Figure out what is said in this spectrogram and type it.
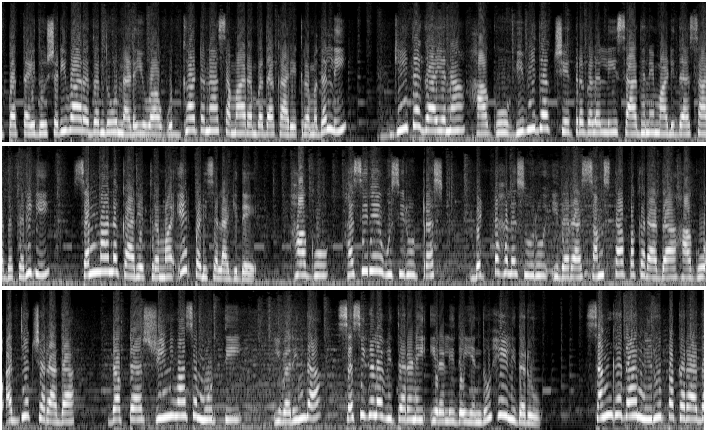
ಇಪ್ಪತ್ತೈದು ಶನಿವಾರದಂದು ನಡೆಯುವ ಉದ್ಘಾಟನಾ ಸಮಾರಂಭದ ಕಾರ್ಯಕ್ರಮದಲ್ಲಿ ಗೀತಗಾಯನ ಹಾಗೂ ವಿವಿಧ ಕ್ಷೇತ್ರಗಳಲ್ಲಿ ಸಾಧನೆ ಮಾಡಿದ ಸಾಧಕರಿಗೆ ಸನ್ಮಾನ ಕಾರ್ಯಕ್ರಮ ಏರ್ಪಡಿಸಲಾಗಿದೆ. ಹಾಗೂ ಹಸಿರೆ ಉಸಿರು ಟ್ರಸ್ಟ್, ಬೆಟ್ಟಹಲಸೂರು ಇದರ ಸಂಸ್ಥಾಪಕರಾದ ಹಾಗೂ ಅಧ್ಯಕ್ಷರಾದ ಡಾಕ್ಟರ್ ಶ್ರೀನಿವಾಸ ಮೂರ್ತಿ ಇವರಿಂದ ಸಸಿಗಳ ವಿತರಣೆ ಇರಲಿದೆ ಎಂದು ಹೇಳಿದರು. ಸಂಘದ ನಿರೂಪಕರಾದ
